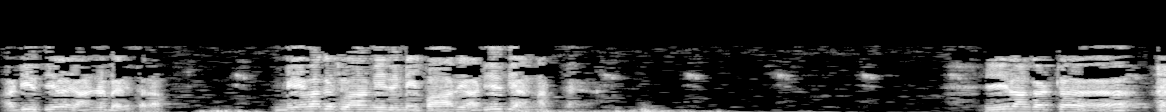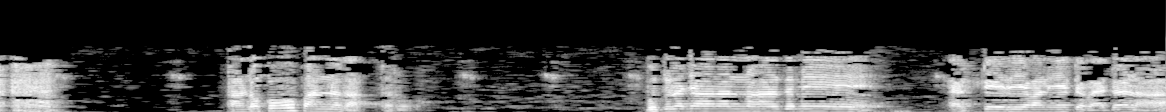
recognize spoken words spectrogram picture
අඩිය තියලා යන්න බැරි තරම්. මේ වගේ ස්වාමීන් මේ පාරේ අඩිය තියන්නත් බෑ. ඊළඟට තනකෝ පන්නගත්තරෝ බුදුරජාණන් වහන්සේ මේ ඇක්ටේරිය වනයේට වැඩලා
